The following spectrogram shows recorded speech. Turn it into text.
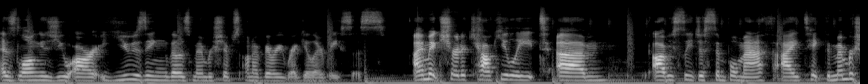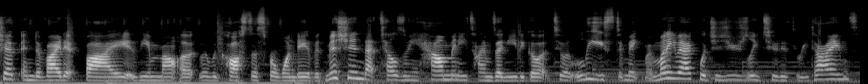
as long as you are using those memberships on a very regular basis. I make sure to calculate um, obviously just simple math. I take the membership and divide it by the amount uh, it would cost us for one day of admission. That tells me how many times I need to go to at least to make my money back, which is usually two to three times.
